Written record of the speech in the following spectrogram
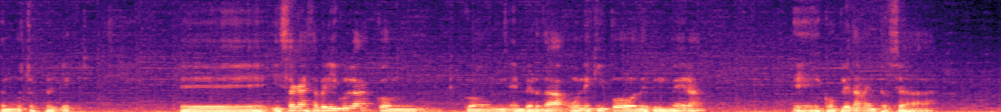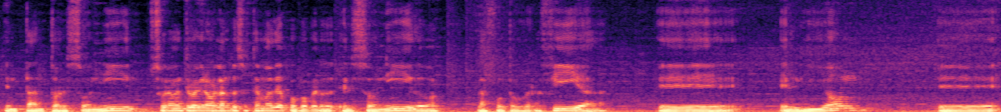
en muchos proyectos. Eh, y sacan esta película con, con, en verdad, un equipo de primera eh, completamente, o sea, en tanto al sonido, seguramente voy a ir hablando de esos temas de a poco, pero el sonido, la fotografía, eh, el guion, eh,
